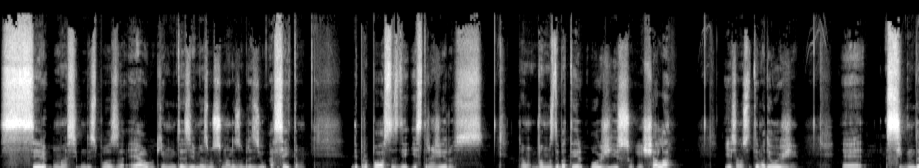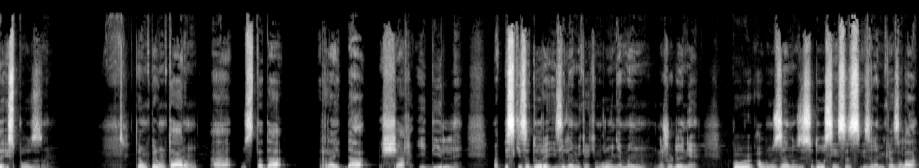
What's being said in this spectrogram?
Ser uma segunda esposa é algo que muitas irmãs muçulmanas no Brasil aceitam, de propostas de estrangeiros. Então vamos debater hoje isso, inshallah. E esse é o nosso tema de hoje. É, segunda esposa. Então perguntaram a Ustada Raida Shahidil, uma pesquisadora islâmica que morou em Amman, na Jordânia, por alguns anos, estudou ciências islâmicas lá.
